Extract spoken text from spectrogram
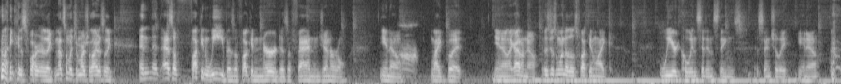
like as far like not so much a martial artist, like and as a fucking weeb, as a fucking nerd, as a fan in general, you know, Mm. Like but you know, like I don't know, it was just one of those fucking like weird coincidence things, essentially, you know.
